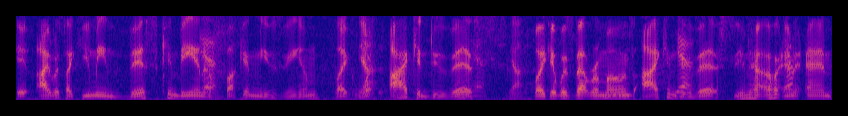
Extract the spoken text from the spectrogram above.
It, I was like, you mean this can be in Yes. a fucking museum? Like, Yeah. what? I can do this. Yes. Yeah. Like it was that Ramones. I can Yes. do this, you know. And Yep. and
